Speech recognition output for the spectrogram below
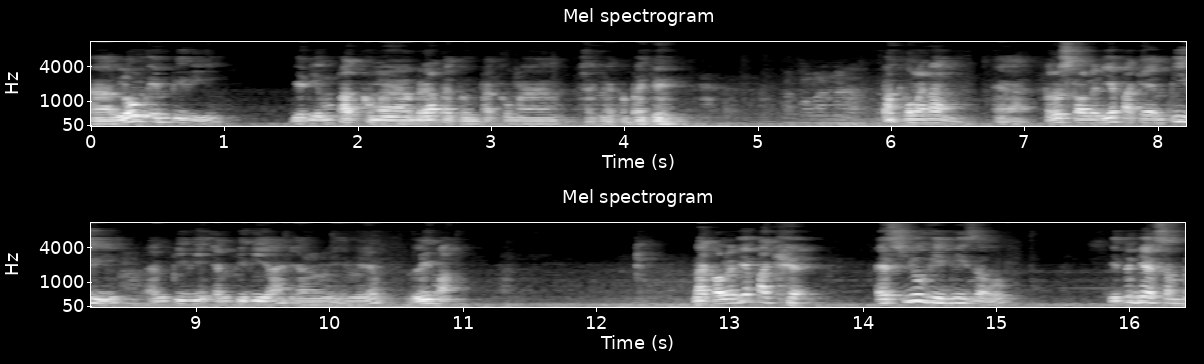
uh, low MPV jadi 4, berapa tuh 4, saya nggak kebaca 4,6 ya. terus kalau dia pakai MPV MPV MPV ya yang ini 5 Nah, kalau dia pakai SUV diesel itu dia 11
